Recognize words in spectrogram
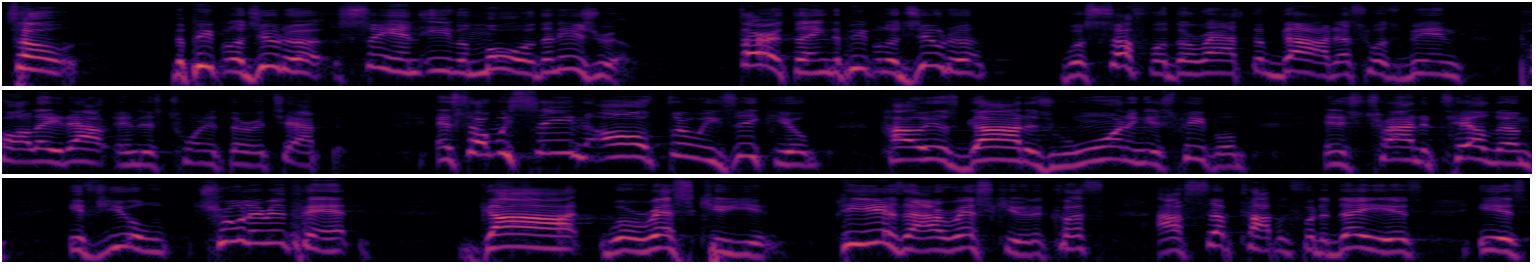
So the people of Judah sinned even more than Israel. Third thing, the people of Judah will suffer the wrath of God. That's what's being parlayed out in this 23rd chapter. And so we've seen all through Ezekiel how his God is warning his people and is trying to tell them if you'll truly repent, God will rescue you. He is our rescuer. Because our subtopic for today is, is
